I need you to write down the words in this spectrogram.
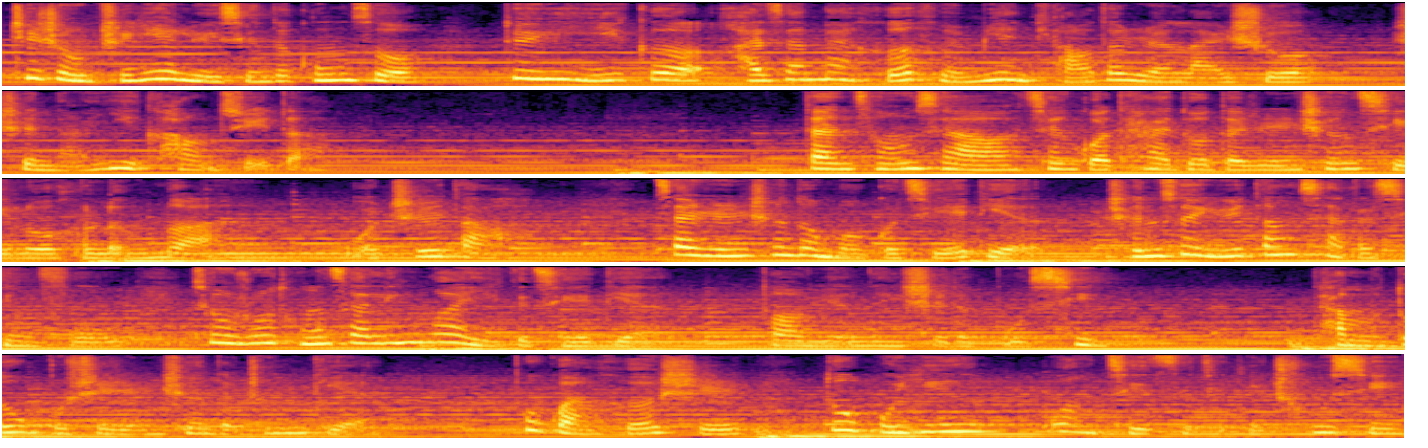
这种职业旅行的工作，对于一个还在卖河粉面条的人来说是难以抗拒的。但从小见过太多的人生起落和冷暖，我知道，在人生的某个节点，沉醉于当下的幸福，就如同在另外一个节点抱怨那时的不幸。他们都不是人生的终点，不管何时，都不应忘记自己的初心。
